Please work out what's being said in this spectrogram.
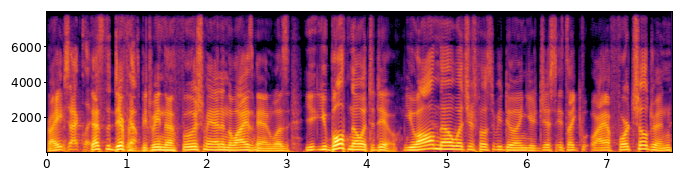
Right? Exactly. That's the difference Yep. between the foolish man and the wise man was you, you both know what to do. You all know what you're supposed to be doing. You're just it's like I have four children.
